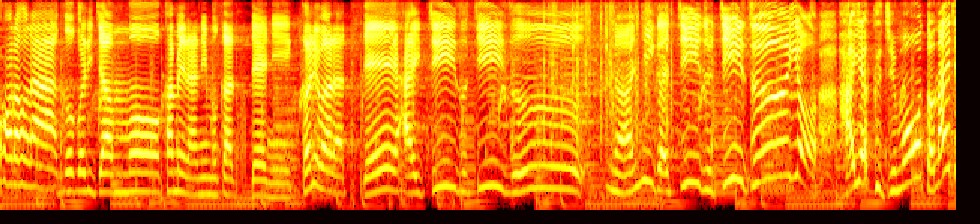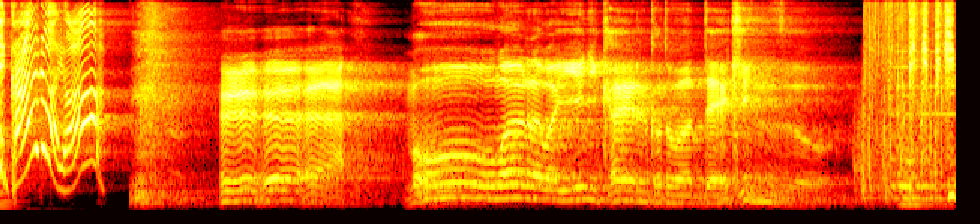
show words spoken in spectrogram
ほらほらココリちゃんもカメラに向かってにっこり笑って。はいチーズチーズ。何がチーズチーズよ。早く呪文を唱えて帰るわよ。もうお前らは家に帰ることはできんぞ。ピキピキ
